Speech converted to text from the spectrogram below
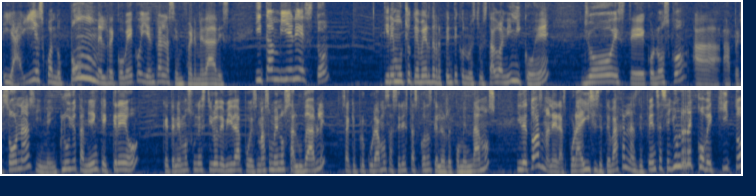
y ahí es cuando ¡pum! el recoveco y entran las enfermedades. Y también esto tiene mucho que ver de repente con nuestro estado anímico, ¿eh? Yo este, conozco a, personas y me incluyo también que creo que tenemos un estilo de vida pues más o menos saludable, o sea que procuramos hacer estas cosas que les recomendamos y de todas maneras, por ahí si se te bajan las defensas, si hay un recovequito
